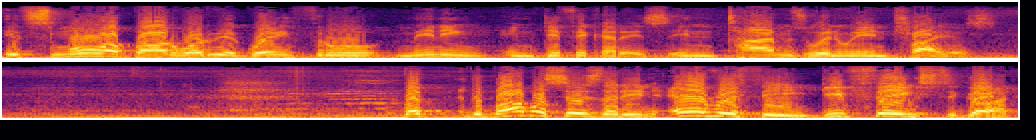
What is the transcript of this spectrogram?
it's more about what we are going through, meaning in difficulties, in times when we're in trials. But the Bible says that in everything, give thanks to God.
